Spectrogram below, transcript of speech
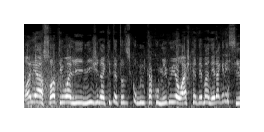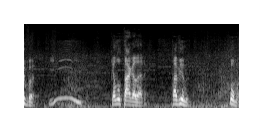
Olha só, tem um alienígena aqui tentando se comunicar comigo e eu acho que é de maneira agressiva. Ih, quer lutar, galera. Tá vindo. Toma.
